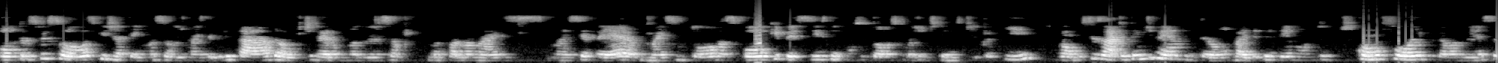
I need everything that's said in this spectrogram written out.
outras pessoas que já têm uma saúde mais debilitada ou que tiveram uma doença de uma forma mais, mais severa, com mais sintomas, ou que persistem com sintomas como a gente tem dito aqui, vão precisar de atendimento. Então, vai depender muito de como foi, porque é uma doença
